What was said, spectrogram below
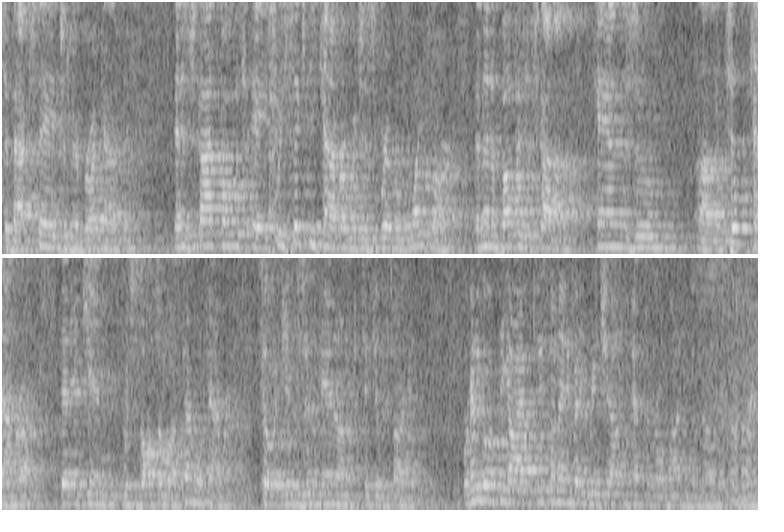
to backstage, and they're broadcasting. And it's got both a 360 camera, which is where those lights are, and then above it, it's got a pan zoom uh, tilt camera that it can, which is also a thermal camera, so it can zoom in on a particular target. We're going to go up the aisle. Please don't anybody reach out and pet the robot, even though it might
